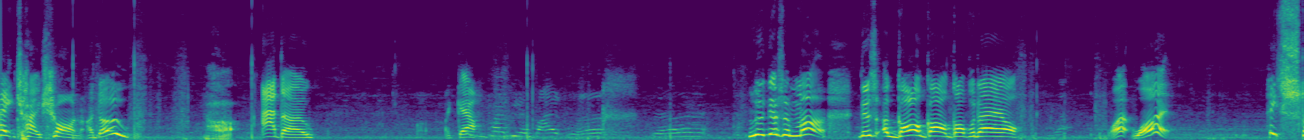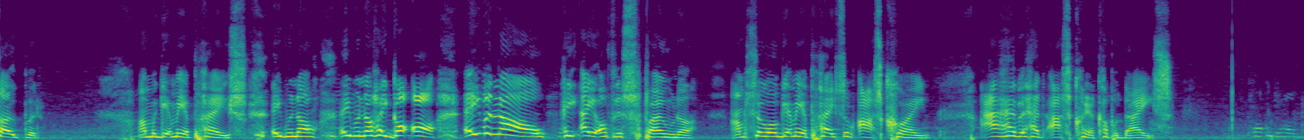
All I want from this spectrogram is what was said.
Hate Tyshawn. I do. I do. I get. Look, there's a mu- there's a gog gog over there. What? What? He's stupid. I'm gonna get me a piece, even though, even though he got off, even though he ate off the spooner. I'm still gonna get me a piece of ice cream. I haven't had ice cream in a couple days. Papa Tom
